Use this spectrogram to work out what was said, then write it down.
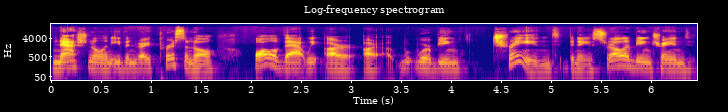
national, and even very personal. All of that we are, are we're being trained. Bnei Israel are being trained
